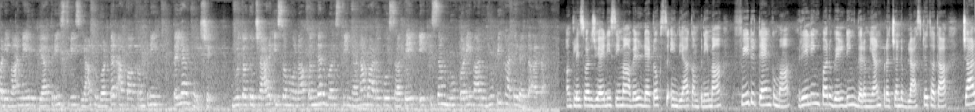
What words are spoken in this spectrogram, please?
પરિવારને રૂપિયા ત્રીસ ત્રીસ લાખ વળતર આપવા કંપની તૈયાર થઈ છે. મૃતક ચાર ઈસમોના પંદર વર્ષથી નાના બાળકો સાથે એક ઇસમનું પરિવાર યુપી ખાતે રહેતા હતા. અંકલેશ્વર જીઆઈડીસીમાં આવેલ ડેટોક્સ ઇન્ડિયા કંપનીમાં ફીડ ટેન્કમાં રેલિંગ પર વેલ્ડિંગ દરમિયાન પ્રચંડ બ્લાસ્ટ થતાં ચાર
